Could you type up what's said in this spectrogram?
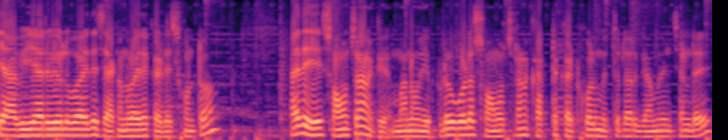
యాభై ఆరు వేలు వాయిదా సెకండ్ వాయిదా కట్టేసుకుంటాం. అది సంవత్సరానికి. మనం ఎప్పుడూ కూడా సంవత్సరానికి కరెక్ట్ కట్టుకోవాలి మిత్రులారు గమనించండి.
